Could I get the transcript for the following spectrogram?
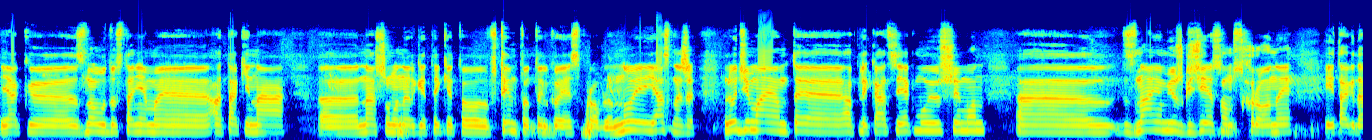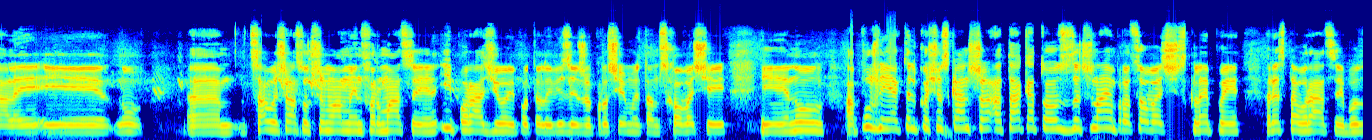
Jak e, znowu dostaniemy ataki na e, naszą energetykę, to w tym to tylko jest problem. No i jasne, że ludzie mają te aplikacje, jak mówił Szymon, e, znają już gdzie są schrony i tak dalej i no cały czas otrzymamy informacje i po radiu, i po telewizji, że prosimy tam schować się. I, no, a później, jak tylko się skończy ataka, to zaczynają pracować sklepy, restauracje, bo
